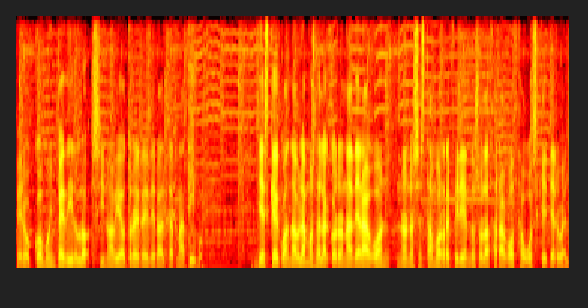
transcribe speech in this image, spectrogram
Pero ¿cómo impedirlo si no había otro heredero alternativo? Y es que cuando hablamos de la corona de Aragón no nos estamos refiriendo solo a Zaragoza, Huesca y Teruel.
